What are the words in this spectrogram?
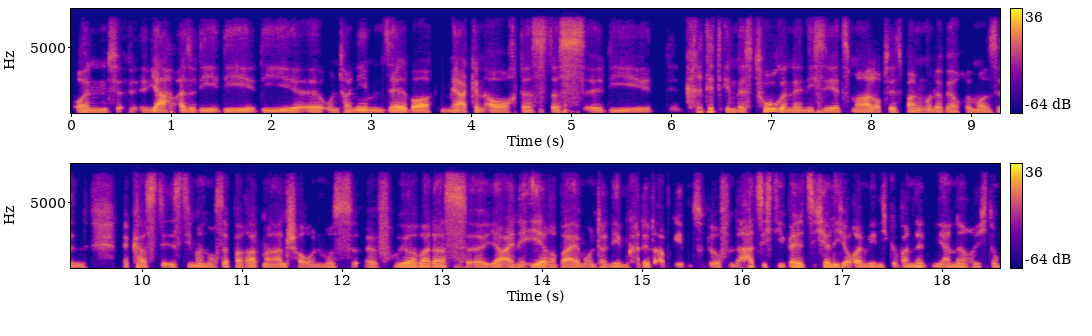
Und äh, ja, also die, die, die äh, Unternehmen selber merken auch, dass, dass äh, die Kreditinvestoren, nenne ich sie jetzt mal, ob sie jetzt Banken oder wer auch immer sind, eine Kaste ist, die man noch separat mal anschauen muss. Äh, früher war das äh, ja eine Ehre, bei einem Unternehmen Kredit abgeben zu dürfen. Da hat sich die Welt sicherlich auch ein wenig gewandelt in die andere Richtung.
